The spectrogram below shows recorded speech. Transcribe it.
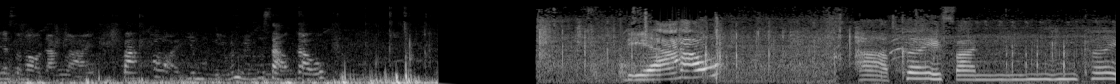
อย่าสะเบาดังหลายปากพ่อยยืมหนี้มันเหมือนผู้สาวเก่า เดี๋ยว ภาพเคยฝัน เคย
